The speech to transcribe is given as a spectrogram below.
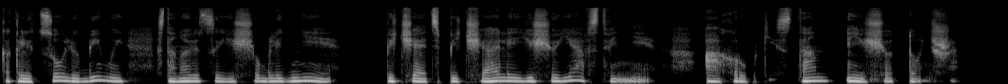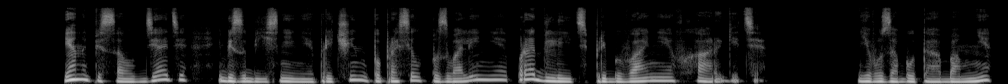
как лицо любимой становится еще бледнее, печать печали еще явственнее, а хрупкий стан еще тоньше. Я написал дяде и без объяснения причин попросил позволения продлить пребывание в Харгете. Его забота обо мне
